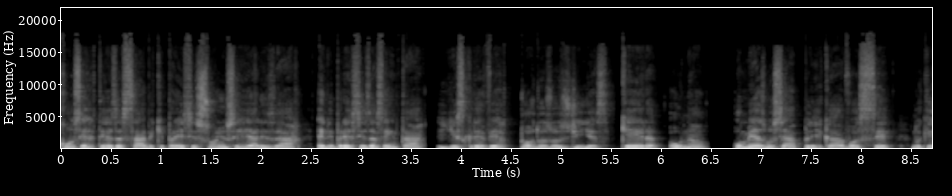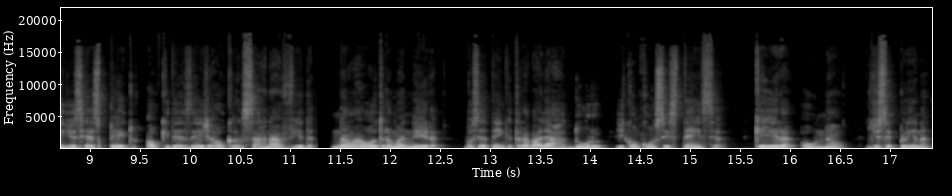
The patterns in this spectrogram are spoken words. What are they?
com certeza sabe que para esse sonho se realizar, ele precisa sentar e escrever todos os dias, queira ou não. O mesmo se aplica a você no que diz respeito ao que deseja alcançar na vida. Não há outra maneira. Você tem que trabalhar duro e com consistência, queira ou não. Disciplina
